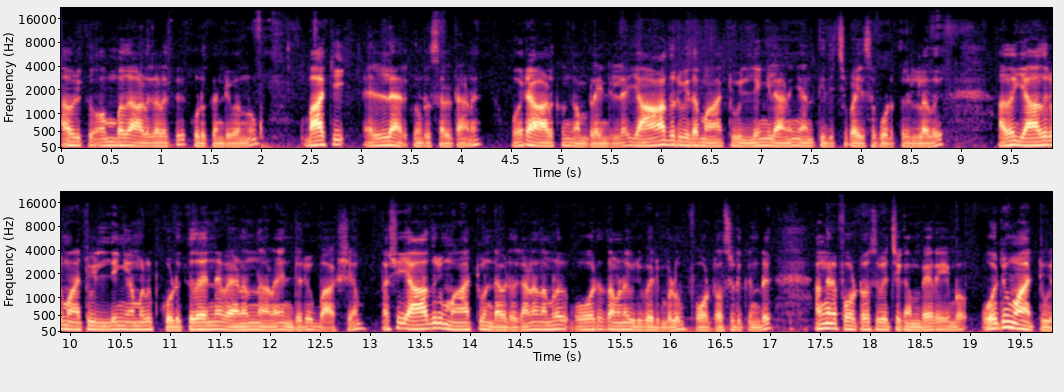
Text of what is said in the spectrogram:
അവർക്ക് ഒമ്പത് ആളുകൾക്ക് കൊടുക്കേണ്ടി വന്നു. ബാക്കി എല്ലാവർക്കും റിസൾട്ടാണ്. ഒരാൾക്കും കംപ്ലൈന്റ് ഇല്ല. യാതൊരുവിധ മാറ്റവും ഇല്ലെങ്കിലാണ് ഞാൻ തിരിച്ച് പൈസ കൊടുത്തിട്ടുള്ളത്. അത് യാതൊരു മാറ്റവും ഇല്ലെങ്കിൽ നമ്മൾ കൊടുക്കുക തന്നെ വേണമെന്നാണ് എന്റെ ഒരു ഭാഷ്യം. പക്ഷേ യാതൊരു മാറ്റവും ഉണ്ടാവരുത്. കാരണം നമ്മൾ ഓരോ തവണ ഇവർ വരുമ്പോഴും ഫോട്ടോസ് എടുക്കുന്നുണ്ട്. അങ്ങനെ ഫോട്ടോസ് വെച്ച് കമ്പയർ ചെയ്യുമ്പോൾ ഒരു മാറ്റവും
